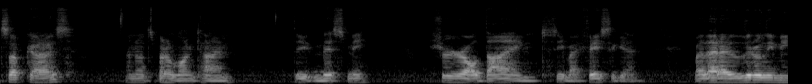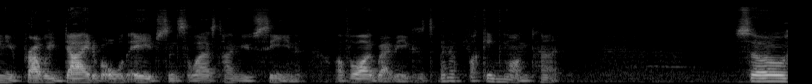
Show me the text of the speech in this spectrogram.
What's up, guys? I know it's been a long time that you've missed me. I'm sure you're all dying to see my face again. By that, I literally mean you've probably died of old age since the last time you've seen a vlog by me, because it's been a fucking long time. So,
